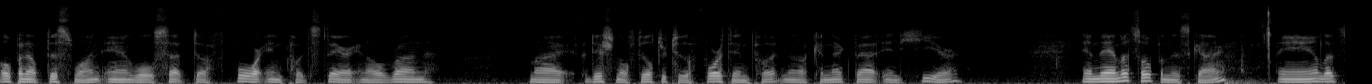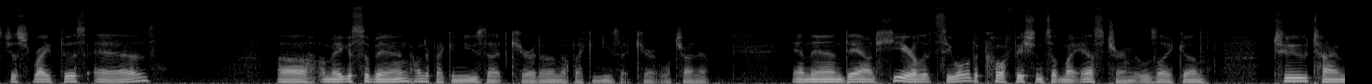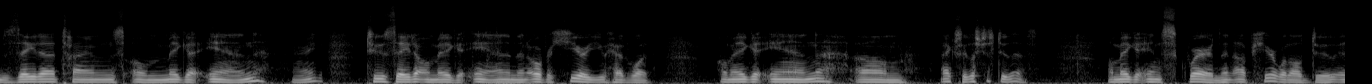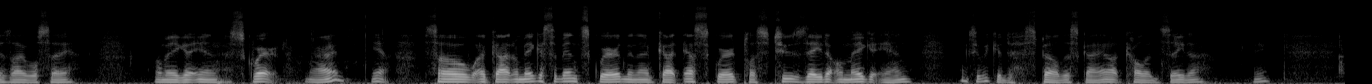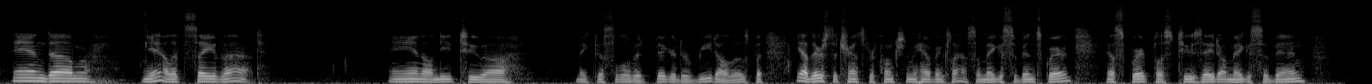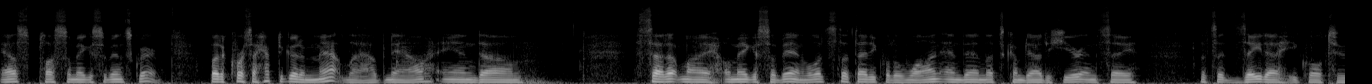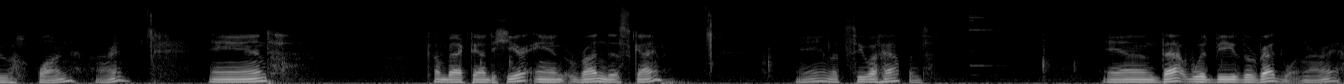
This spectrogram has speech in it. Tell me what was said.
open up this one, and we'll set uh, four inputs there, and I'll run my additional filter to the fourth input, and then I'll connect that in here. And then let's open this guy. And let's just write this as uh, omega sub n. I wonder if I can use that caret. I don't know if I can use that caret. We'll try that. And then down here, let's see, what were the coefficients of my S term? It was like um, 2 times zeta times omega n, right? 2 zeta omega n. And then over here you had what? Omega n. Um, actually, let's just do this. Omega n squared. And then up here what I'll do is I will say omega n squared. Alright? Yeah. So I've got omega sub n squared, then I've got s squared plus 2 zeta omega n. Actually, we could spell this guy out, call it zeta. Okay? And, um, yeah, let's save that. And I'll need to uh, make this a little bit bigger to read all those. But, yeah, there's the transfer function we have in class. Omega sub n squared, s squared plus 2 zeta omega sub n, s plus omega sub n squared. But of course I have to go to MATLAB now and um, set up my omega sub n. Well, let's let that equal to 1, and then let's come down to here and say, let's set zeta equal to 1, all right? And come back down to here and run this guy. And let's see what happens. And that would be the red one, all right?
